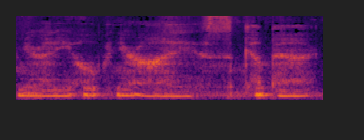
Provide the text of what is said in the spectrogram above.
When you're ready, open your eyes, come back.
